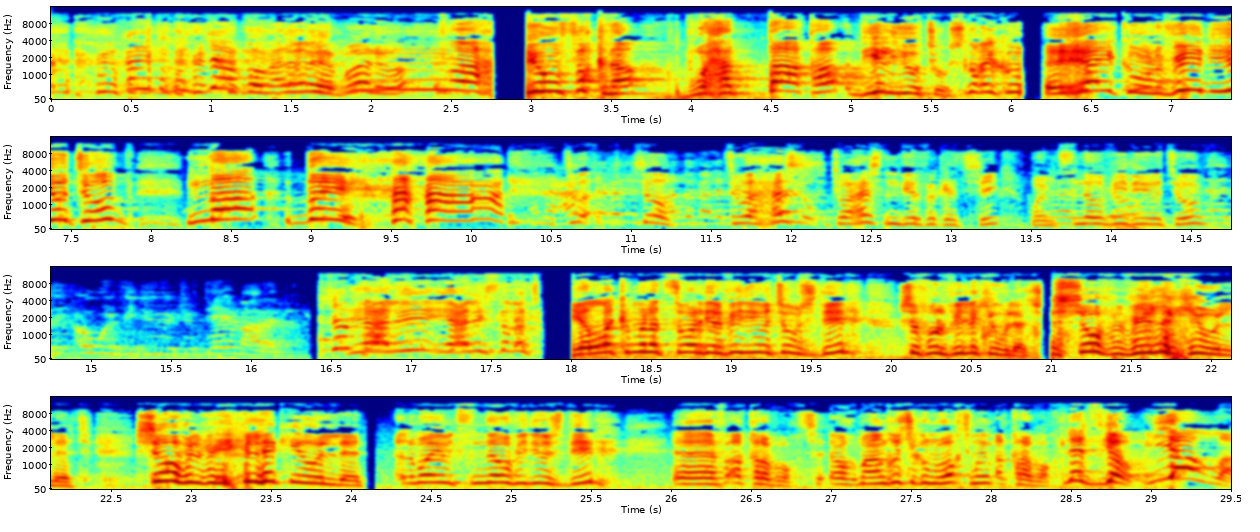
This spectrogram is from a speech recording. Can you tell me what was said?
غادي تدخل تشافهم على بالك والو. اليوم فقنا بواحد الطاقة ديال اليوتيوب شنو غيكون؟ غيكون فيديو يوتيوب ناضي. شوف توحشت توحشت ندير فيك هذا الشيء. المهم تسناو فيديو يوتيوب. يعني يعني شنو غتكون يلا كملنا التصوير ديال فيديو يوتيوب جديد. شوفوا الفيلا كي ولات شوف الفيلا كي ولات شوف الفيلا كي ولات المهم تسناو فيديو جديد آه، في أقرب وقت. ما نقولش يكون الوقت المهم أقرب وقت. ليتس جو يلا.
